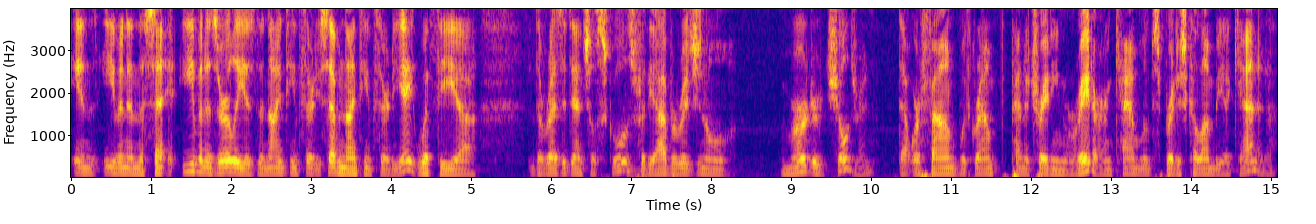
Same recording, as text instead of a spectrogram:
in even in the even as early as the 1937 1938 with the uh, the residential schools for the aboriginal murdered children that were found with ground penetrating radar in Kamloops British Columbia Canada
